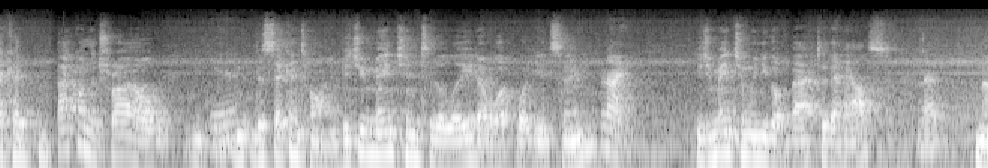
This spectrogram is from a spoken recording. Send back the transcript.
okay, back on the trail Yeah. the second time, did you mention to the leader what, what you'd seen? No, Did you mention when you got back to the house? no. No.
